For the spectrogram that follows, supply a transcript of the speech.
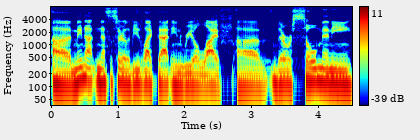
uh, may not necessarily be like that in real life. Uh, there were so many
